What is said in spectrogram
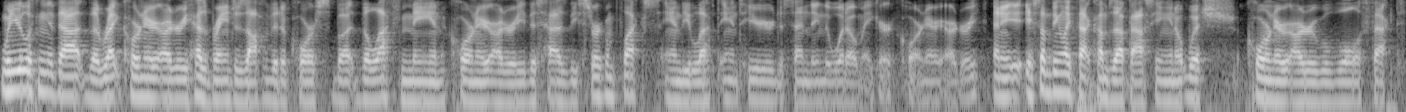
When you're looking at that, the right coronary artery has branches off of it, of course, but the left main coronary artery, this has the circumflex and the left anterior descending, the widowmaker coronary artery. And if something like that comes up, asking you know which coronary artery will, affect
